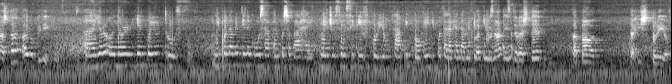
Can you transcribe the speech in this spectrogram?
ask that? I don't believe you. Ah, Your Honor, yan po yung truth. Hindi po namin pinag-uusapan po sa bahay. Medyo sensitive po yung topic po, kaya hindi po talaga namin But you're not pinag-uusapan sa interested about the history of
